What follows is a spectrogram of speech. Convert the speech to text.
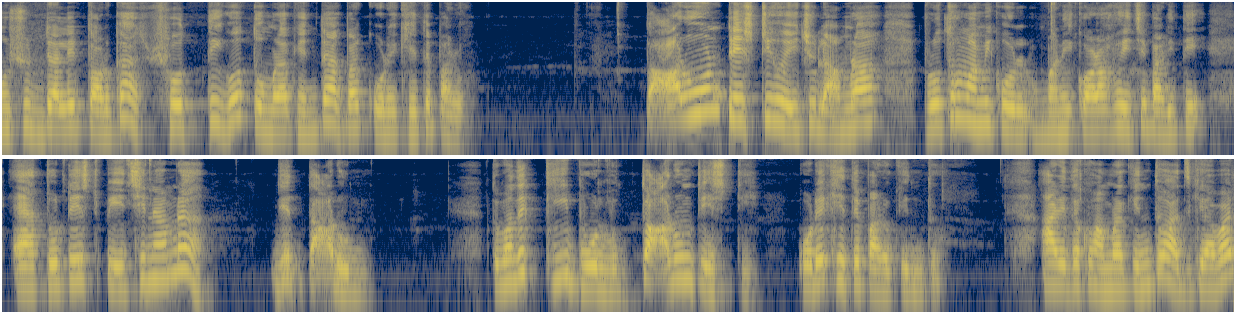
মুসুর ডালের তরকা? সত্যি গো, তোমরা কিন্তু একবার করে খেতে পারো। দারুণ টেস্টি হয়েছিল। আমরা প্রথম আমি মানে করা হয়েছে বাড়িতে, এত টেস্ট পেয়েছি না আমরা, যে দারুণ। তোমাদের কি বলব? দারুণ টেস্টি করে খেতে পারো কিন্তু। আর এই দেখো, আমরা কিন্তু আজকে আবার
